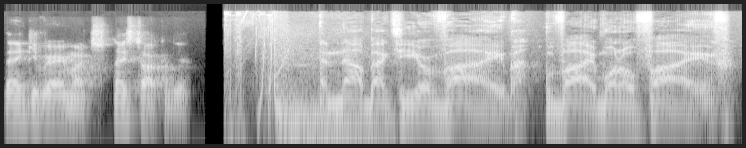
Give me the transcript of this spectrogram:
Thank you very much. Nice talking to you. And now back to your vibe, Vibe 105.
